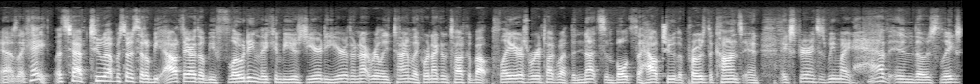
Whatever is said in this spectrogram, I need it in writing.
And I was like, hey, let's have two episodes that'll be out there. They'll be floating. They can be used year to year. They're not really timed. Like, we're not going to talk about players. We're going to talk about the nuts and bolts, the how to, the pros, the cons, and experiences we might have in those leagues.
